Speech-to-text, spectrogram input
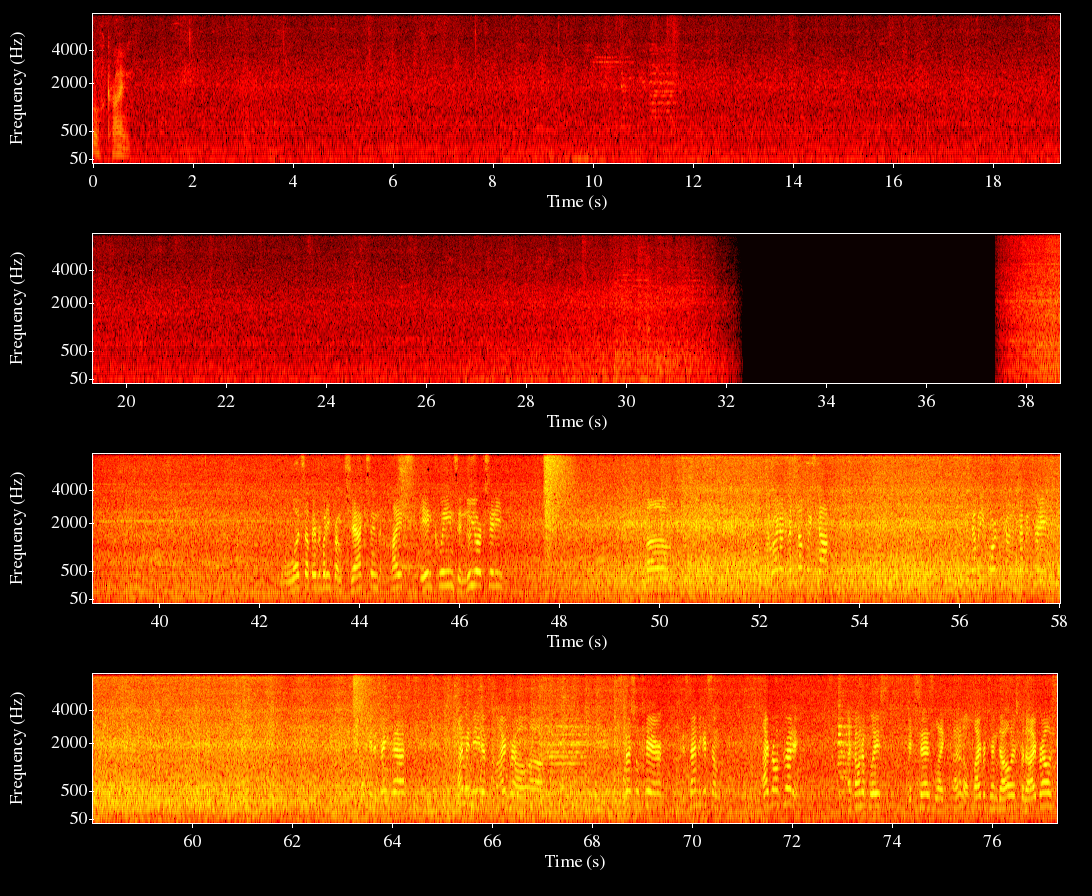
Oh, crying. What's up everybody from Jackson Heights in Queens in New York City. Um, I'm right under the subway stop. 74th Street on the 7th train. Okay, the train passed. I'm in need of some eyebrow uh, special care. It's time to get some eyebrow threading. I found a place, it says like, I don't know, five or ten dollars for the eyebrows.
